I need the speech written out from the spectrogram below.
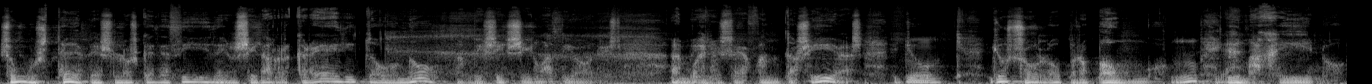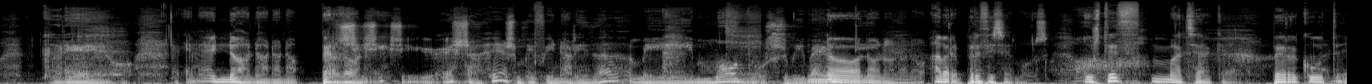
son ustedes los que deciden si dar crédito o no a mis insinuaciones, a mis eh, fantasías. Yo, yo solo propongo, ¿m? imagino, creo. Eh, No, no, no, no. Perdón. Sí, sí, sí, esa es mi finalidad, mi modus vivendi. No, no, no, no, no. A ver, precisemos. Usted machaca, percute,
